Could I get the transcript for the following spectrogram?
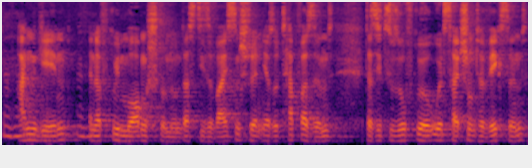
mhm. angehen mhm. in der frühen Morgenstunde und dass diese weißen Studenten ja so tapfer sind, dass sie zu so früher Uhrzeit schon unterwegs sind.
